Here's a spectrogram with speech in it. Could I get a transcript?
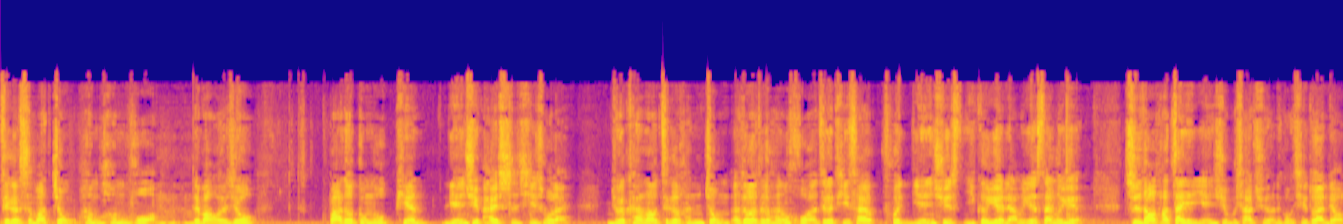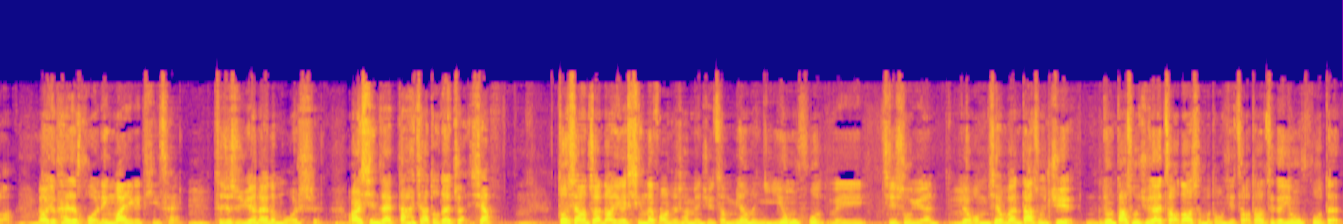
这个什么囧很很火，对吧？我就把这个公路片连续拍十期出来，你就会看到这个很肿呃，这个这个很火的这个题材会延续一个月、两个月、三个月，直到它再也延续不下去了，那口气断掉了，然后就开始火另外一个题材，嗯，这就是原来的模式。而现在大家都在转向，嗯，都想转到一个新的方式上面去，怎么样呢？以用户为技术员，对，我们现在玩大数据，用大数据来找到什么东西，找到这个用户的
